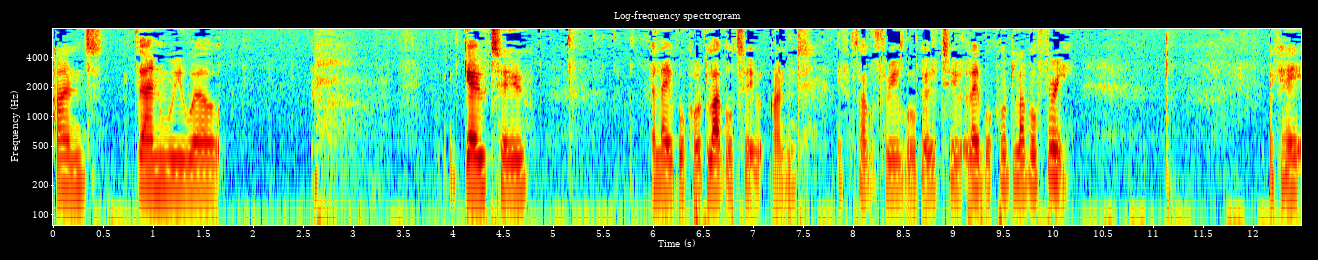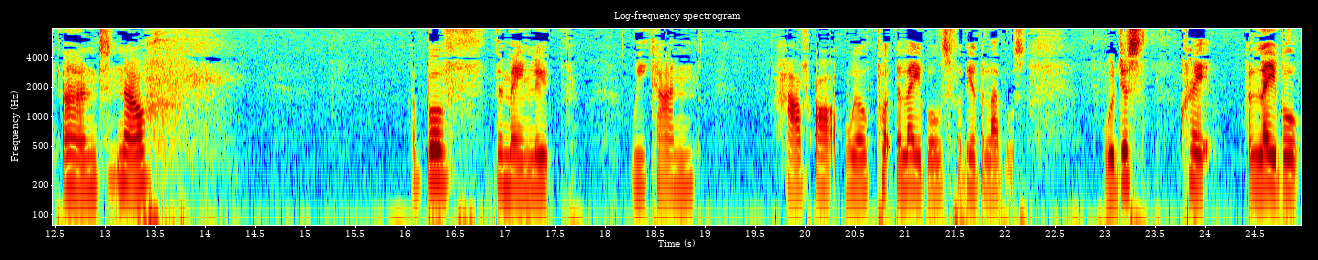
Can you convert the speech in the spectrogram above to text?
and then we will go to a label called level 2 and if it's level 3 we'll go to a label called level 3 okay and now above the main loop we can have our we'll put the labels for the other levels. We'll just create a label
